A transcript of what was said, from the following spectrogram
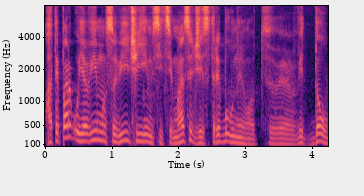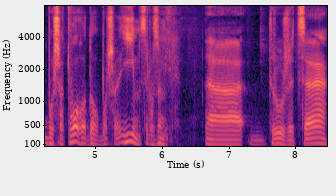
А тепер уявімо собі, чи їм всі ці меседжі з трибуни от, е, від Довбуша, твого Довбуша, їм зрозумілі. Е, друже, це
